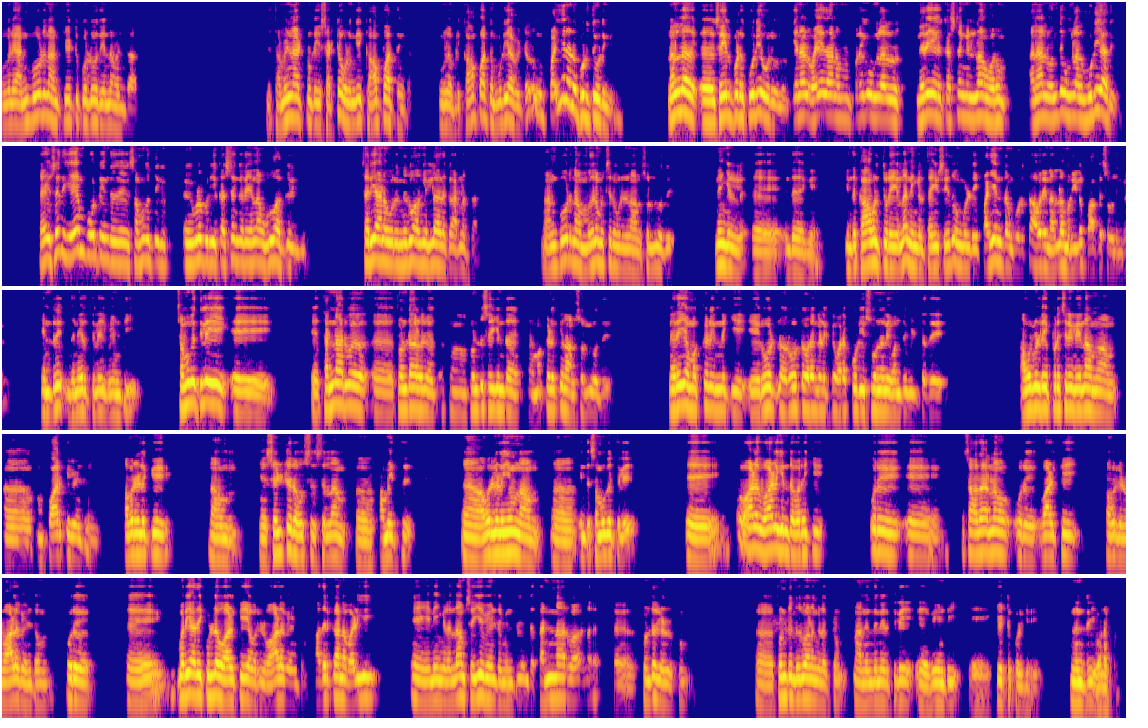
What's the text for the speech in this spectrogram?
உங்களை அன்போடு நான் கேட்டுக்கொள்வது என்னவென்றால் இந்த தமிழ்நாட்டினுடைய சட்ட ஒழுங்கை காப்பாத்துங்கள். உங்களை அப்படி காப்பாற்ற முடியாவிட்டால், உங்க பையனை கொடுத்து விடுங்க. நல்ல செயல்படக்கூடிய ஒரு ஏன்னால் வயதான பிறகு உங்களால் நிறைய கஷ்டங்கள்லாம் வரும். ஆனால் வந்து உங்களால் முடியாது. தயவுசெய்து ஏன் போட்டு இந்த சமூகத்தில் இவ்வளவு பெரிய கஷ்டங்களை எல்லாம் உருவாக்குறீங்க? சரியான ஒரு நிர்வாகம் இல்லாத காரணத்தால். அன்போடு நான் முதலமைச்சர்கள் நான் சொல்வது, நீங்கள் இந்த இந்த காவல்துறையெல்லாம் நீங்கள் தயவு செய்து உங்களுடைய பையனிடம் கொடுத்து அவரை நல்ல முறையில பார்க்க சொல்லுங்கள். என்று இந்த நேரத்திலே வேண்டி, சமூகத்திலே தன்னார்வ தொண்டாளர்கள் தொண்டு செய்கின்ற மக்களுக்கு நான் சொல்வது, நிறைய மக்கள் இன்னைக்கு ரோட் ரோட்டோரங்களுக்கு வரக்கூடிய சூழ்நிலை வந்து விட்டது. அவர்களுடைய பிரச்சனைகளை எல்லாம் நாம் பார்க்க வேண்டும். அவர்களுக்கு நாம் ஷெல்டர் ஹவுசஸ் எல்லாம் அமைத்து, அவர்களையும் நாம் இந்த சமூகத்திலே வாழ வாழுகின்ற வரைக்கு ஒரு சாதாரண ஒரு வாழ்க்கை அவர்கள் வாழ வேண்டும். ஒரு மரியாதைக்குள்ள வாழ்க்கையை அவர்கள் வாழ வேண்டும். அதற்கான வழியை நீங்கள் எல்லாம் செய்ய வேண்டும் என்று இந்த தன்னார்வல தொண்டர்களுக்கும், தொண்டு நிறுவனங்களுக்கும் நான் இந்த நேரத்திலே வேண்டி கேட்டுக்கொள்கிறேன். நன்றி, வணக்கம்.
